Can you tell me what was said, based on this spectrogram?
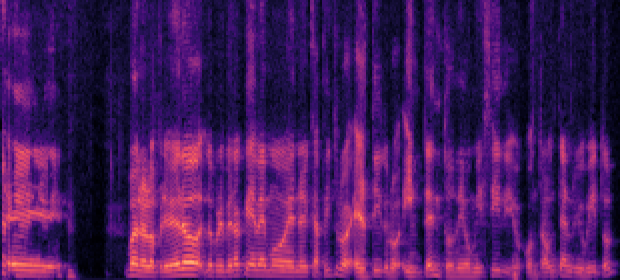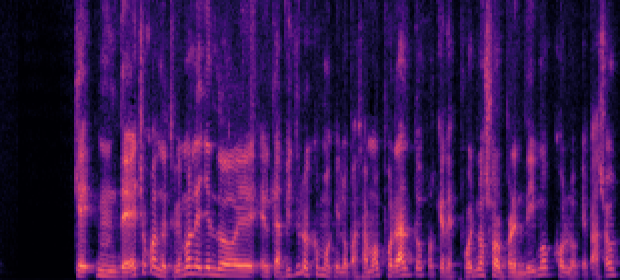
Eh, bueno, lo primero, lo primero que vemos en el capítulo, el título, intento de homicidio contra un Tenryubito, que mm, de hecho cuando estuvimos leyendo eh, el, capítulo es como que lo pasamos por alto porque después nos sorprendimos con lo que pasó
